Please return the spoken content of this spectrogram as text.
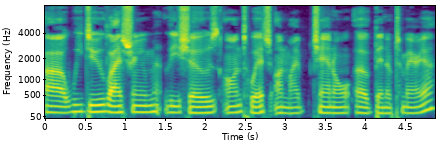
uh, we do live stream these shows on Twitch on my channel of Ben of Temeria.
